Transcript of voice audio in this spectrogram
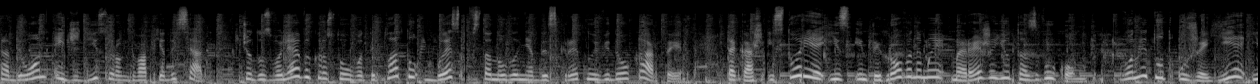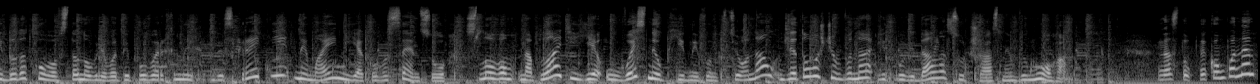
Radeon HD 4250, що дозволяє використовувати плату без встановлення дискретної відеокарти. Така ж історія із інтегрованими мережею та звуком. Вони тут уже є, і додатково встановлювати поверх них дискретні немає ніякого сенсу. Словом, на платі є увесь необхідний функціонал для того, щоб вона відповідала сучасним вимогам. Наступний компонент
